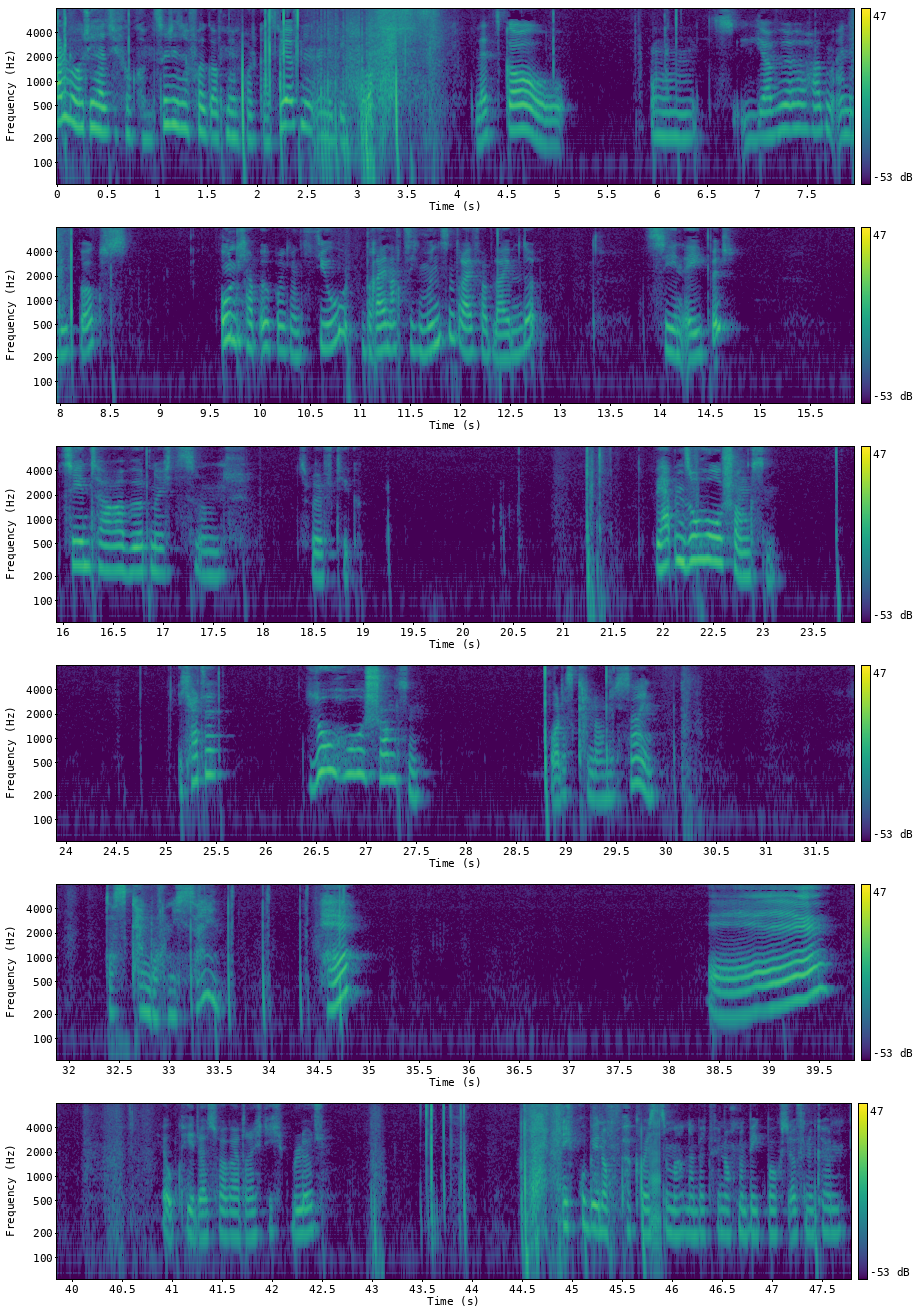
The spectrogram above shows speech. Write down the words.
Hallo Leute, herzlich willkommen zu dieser Folge auf meinem Podcast. Wir öffnen eine Big Box. Let's go! Und ja, wir haben eine Big Box. Und ich habe übrigens Stu, 83 Münzen, 3 verbleibende, 10 8-Bit, 10 Tara wird nichts und 12 Tick. Wir hatten so hohe Chancen. Ich hatte so hohe Chancen. Boah, das kann doch nicht sein. Das kann doch nicht sein. Hä? Hä? Ja, okay, das war gerade richtig blöd. Ich probiere noch ein paar Quests zu machen, damit wir noch eine Big Box öffnen können.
